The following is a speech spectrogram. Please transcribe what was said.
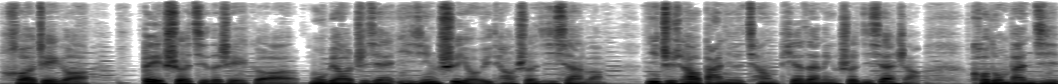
和这个被射击的这个目标之间已经是有一条射击线了。你只需要把你的枪贴在那个射击线上，扣动扳机，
